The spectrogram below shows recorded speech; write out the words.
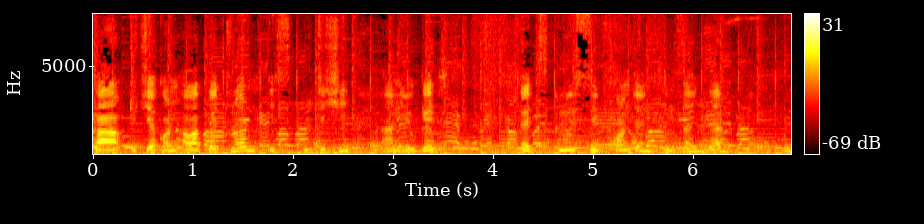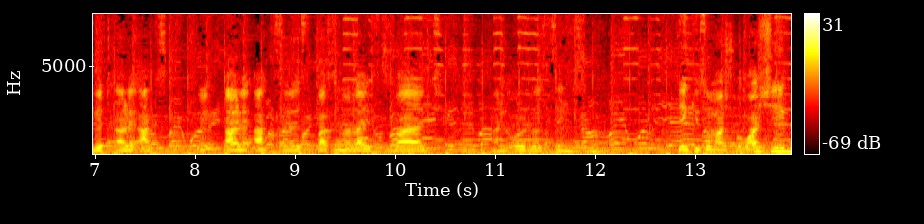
to check on our Patreon. It's pretty cheap and you get exclusive content inside there. You get early access, early access, personalized badge, and all those things. Thank you so much for watching.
